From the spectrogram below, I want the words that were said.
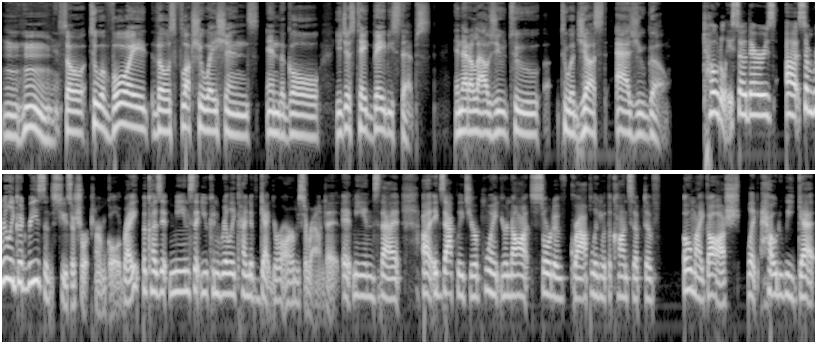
Hmm. So to avoid those fluctuations in the goal, you just take baby steps, and that allows you to to adjust as you go. Totally. So there's uh, some really good reasons to use a short term goal, right? Because it means that you can really kind of get your arms around it. It means that, uh, exactly to your point, you're not sort of grappling with the concept of, oh my gosh, like, how do we get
